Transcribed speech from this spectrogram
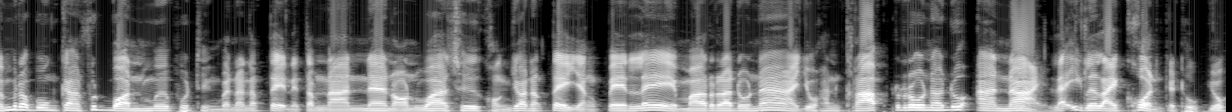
สำหรับวงการฟุตบอลเมื่อพูดถึงบรรดานักเตะในตำนานแน่นอนว่าชื่อของยอดนักเตะอย่างเปเล่ มาราโดน่า โยฮันครับ โรนัลโดอาร์ไนน์และอีกหลายๆ คนจะถูกยก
